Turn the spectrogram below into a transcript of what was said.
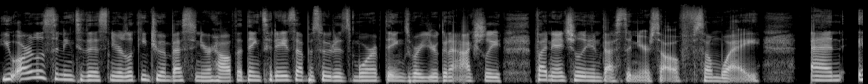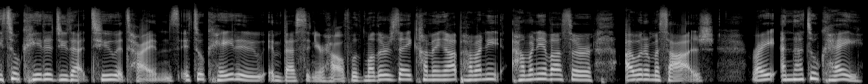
you are listening to this and you're looking to invest in your health, I think today's episode is more of things where you're going to actually financially invest in yourself some way. And it's okay to do that too at times. It's okay to invest in your health. With Mother's Day coming up, how many how many of us are I want a massage, right? And that's okay.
